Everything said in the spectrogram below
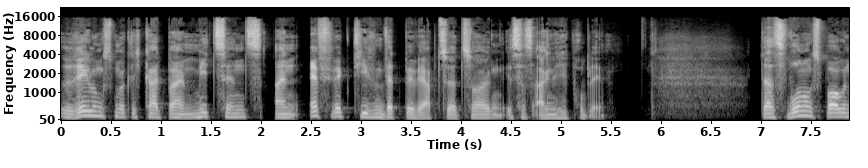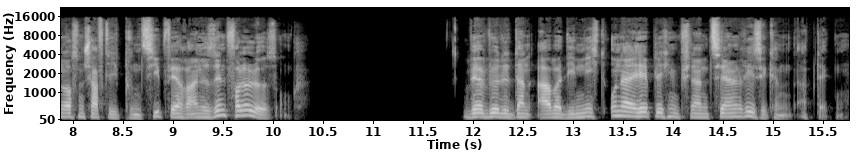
Regelungsmöglichkeit beim Mietzins, einen effektiven Wettbewerb zu erzeugen, ist das eigentliche Problem. Das wohnungsbaugenossenschaftliche Prinzip wäre eine sinnvolle Lösung. Wer würde dann aber die nicht unerheblichen finanziellen Risiken abdecken?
